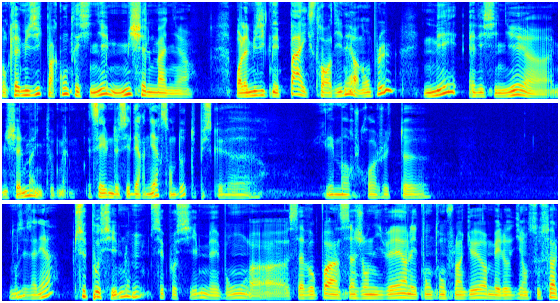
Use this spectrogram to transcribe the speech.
Donc la musique, par contre, est signée Michel Magne. Bon, la musique n'est pas extraordinaire non plus, mais elle est signée euh, Michel Magne tout de même. C'est une de ses dernières, sans doute, puisque euh, il est mort, je crois, juste euh, dans Mhm. ces années-là. C'est possible, Mm. c'est possible, mais bon, ça vaut pas un Saint-Jean hiver, les tontons flingueurs, Mélodie en sous-sol.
